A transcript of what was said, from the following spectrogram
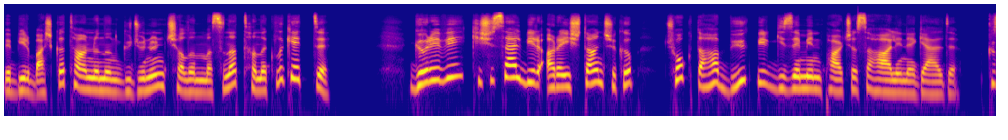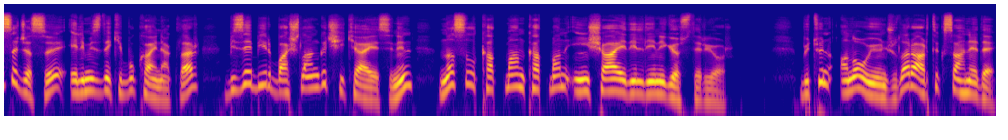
ve bir başka tanrının gücünün çalınmasına tanıklık etti. Görevi kişisel bir arayıştan çıkıp çok daha büyük bir gizemin parçası haline geldi. Kısacası elimizdeki bu kaynaklar bize bir başlangıç hikayesinin nasıl katman katman inşa edildiğini gösteriyor. Bütün ana oyuncular artık sahnede.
